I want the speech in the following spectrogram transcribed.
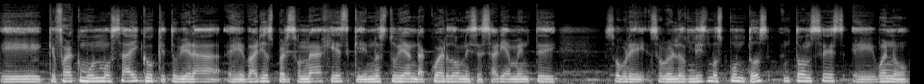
eh, que fuera como un mosaico, que tuviera eh, varios personajes que no estuvieran de acuerdo necesariamente sobre, sobre los mismos puntos. Entonces, bueno,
